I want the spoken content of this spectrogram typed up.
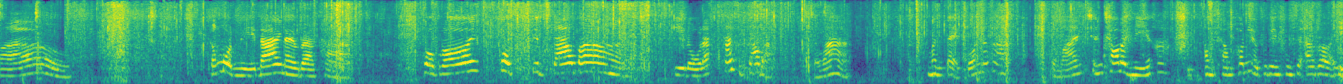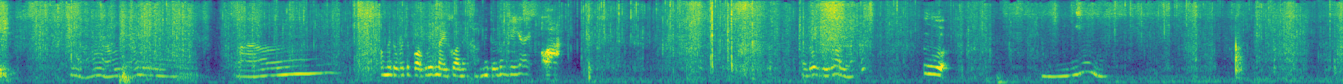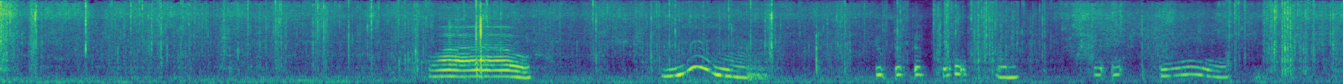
ว้าว ทั้งหมดนี้ได้ในราคา 669 บาท กิโลละ59 บาท แต่ว่ามันแตกก้นนะคะ แต่ว่าฉันชอบแบบนี้ค่ะ เอามาทำข้าวเหนียวทุเรียนคงจะอร่อยว้าวเอาไม่รู้ว่าจะบอกลูกไหนก่อนนะคะมีแต่ลูกใหญ่ๆอะเอาลูกนี้ก่อนนะคะเอออืม ว้าวอืมอึ๊บอึ๊บอึ๊บอึ๊บอึ๊บหมุนอู้อู้อู้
